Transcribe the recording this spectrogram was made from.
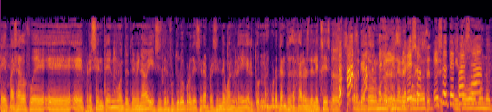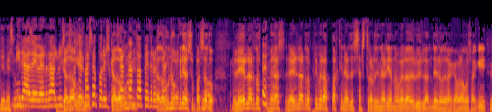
El pasado fue eh, eh, presente en un momento determinado y existe el futuro porque será presente cuando le llegue el turno. Y por lo tanto, dejaros de leches No. porque todo el mundo tiene. Pero eso, recuerdos. eso te y todo el pasa. mundo tiene. Mira, de verdad, Luis, Cada eso te uno- pasa por escuchar uno- tanto a Pedro cada uno Sánchez. crea su pasado. Leer las dos primeras, leer las dos primeras páginas de esa extraordinaria novela de Luis Landero de la que hablamos aquí, Sí.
